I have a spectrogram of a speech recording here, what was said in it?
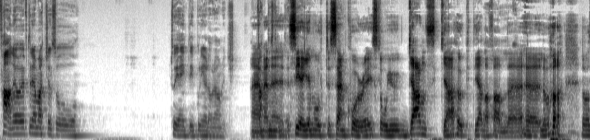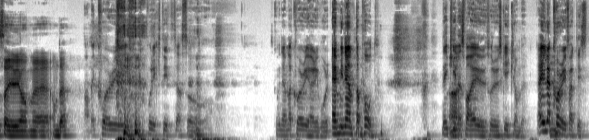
fan. Efter den matchen så... Så är jag inte imponerad av Raonic. Nej Faktiskt men eh, inte. seger mot Sam Querrey slår ju ganska högt i alla fall. eh, Eller vad, eller vad säger vi om, eh, om det? Ja men Query på riktigt alltså. Ska vi nämna Query här i vår eminenta podd? Den killen Ja. svajar ju så du skriker om det. Jag gillar Query faktiskt.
